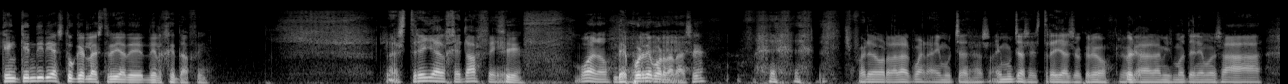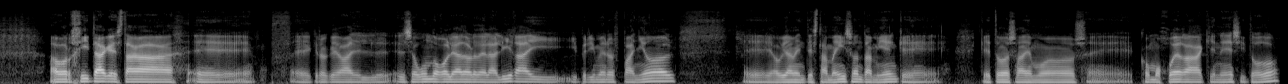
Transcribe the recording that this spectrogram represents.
¿quién, ¿quién, dirías tú que es la estrella del Getafe? La estrella del Getafe. Sí. bueno. Después de Bordalás, ¿eh? Después de Bordalás, bueno, hay muchas, hay muchas estrellas, yo creo. Creo que ahora mismo tenemos a, a Borjita, que está, eh, eh, creo que va el, segundo goleador de la liga y, primero español. Eh, obviamente está Mason también, que, que todos sabemos cómo juega, quién es y todo.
